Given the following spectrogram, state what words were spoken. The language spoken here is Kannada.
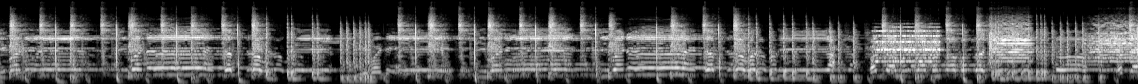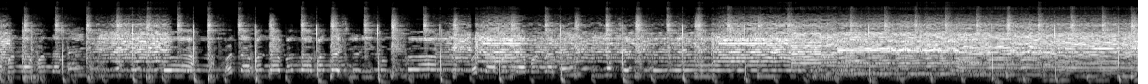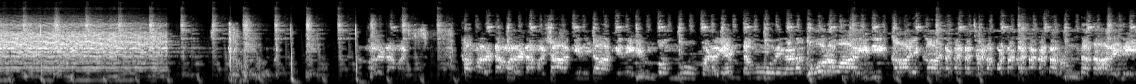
ಇವನೇ ಇವನೇ ಚಕ್ರವರ್ತಿ ಇವನೇ ಕಾಳಿಕಾ ಟಕಟ ಚಟಪಟ ಕಟ ಕಟ ರುಂಡಧಾರಿಣಿ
